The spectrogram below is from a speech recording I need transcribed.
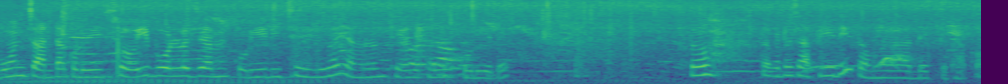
বোন চানটা করে দিচ্ছে। ওই বলল যে আমি করিয়ে দিচ্ছি দিদি ভাই। আমি বললাম ঠিক আছে তাহলে করিয়ে দে। তো তরকারিটা চাপিয়ে দিই তোমরা দেখতে থাকো।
